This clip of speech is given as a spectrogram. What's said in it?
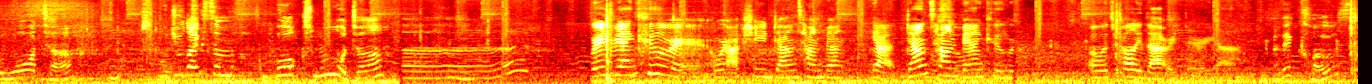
Water. Would you like some box water? Uh, we're in Vancouver. We're actually downtown Van yeah, downtown Vancouver. Oh, it's probably that right there, yeah. Are they closed?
